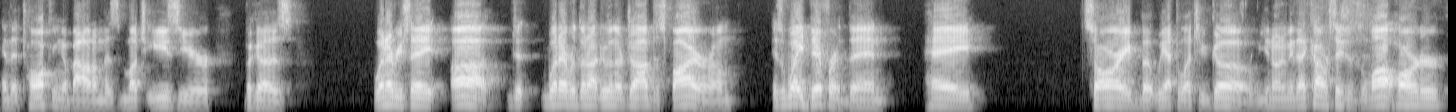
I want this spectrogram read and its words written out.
and that talking about them is much easier because whenever you say, uh, whatever they're not doing their job, just fire them is way different than, hey, sorry, but we have to let you go. You know what I mean? That conversation is a lot harder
